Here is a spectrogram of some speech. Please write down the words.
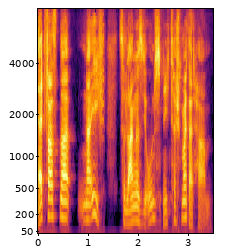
Etwas na naiv, solange sie uns nicht zerschmettert haben,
